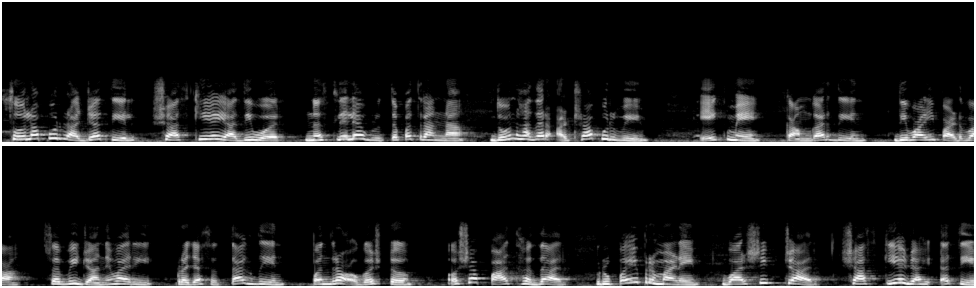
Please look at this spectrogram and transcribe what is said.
सोलापूर राज्यातील शासकीय यादीवर नसलेल्या वृत्तपत्रांना दोन हजार अठरापूर्वी एक मे कामगार दिन दिवाळी पाडवा सव्वीस जानेवारी प्रजासत्ताक दिन पंधरा ऑगस्ट. अशा पाच हजार रुपयेप्रमाणे वार्षिक चार शासकीय जाहिराती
